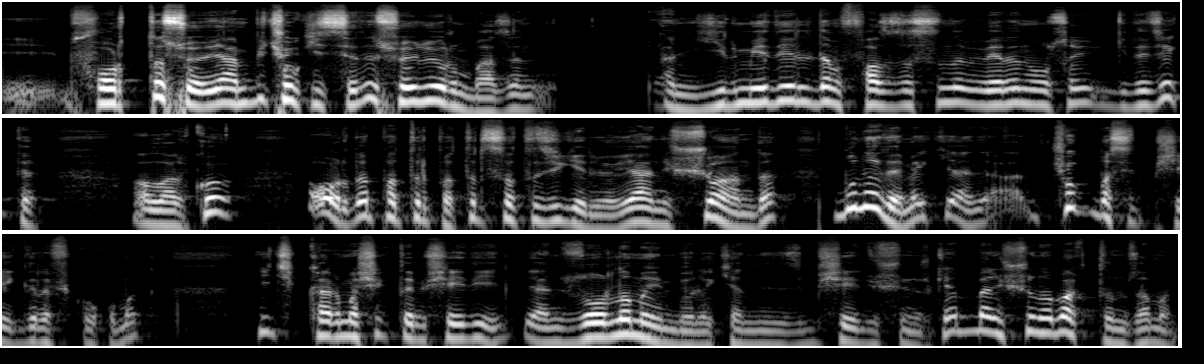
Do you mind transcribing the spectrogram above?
Ee, Ford'da söyle yani birçok hissede söylüyorum bazen. Yani 27.50'den fazlasını veren olsa gidecek de Alarko orada patır patır satıcı geliyor. Yani şu anda bu ne demek? Yani çok basit bir şey grafik okumak. Hiç karmaşık da bir şey değil. Yani zorlamayın böyle kendinizi bir şey düşünürken. Ben şuna baktığım zaman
